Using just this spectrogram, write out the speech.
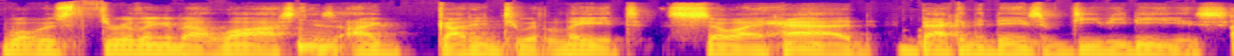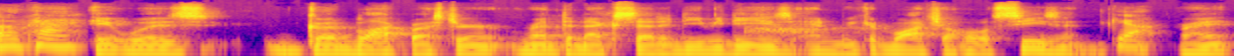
what was thrilling about Lost is Mm. I got into it late. So I had back in the days of DVDs, Okay. it was go to Blockbuster, rent the next set of DVDs, and we could watch a whole season. Yeah. Right.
